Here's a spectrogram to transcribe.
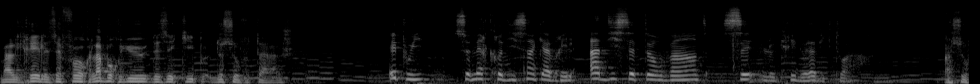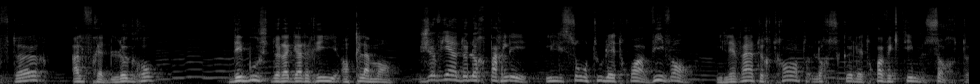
malgré les efforts laborieux des équipes de sauvetage. et puis, ce mercredi 5 avril à 17h20, c'est le cri de la victoire. Un sauveteur, Alfred Legros, débouche de la galerie en clamant ⁇ Je viens de leur parler, ils sont tous les trois vivants !⁇ Il est 20h30 lorsque les trois victimes sortent.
